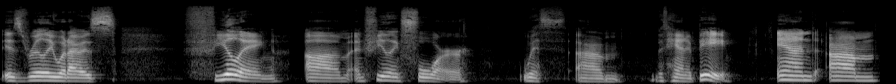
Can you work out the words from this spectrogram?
is really what i was feeling um and feeling for with um with hannah b. And um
